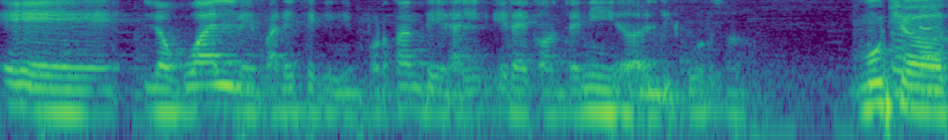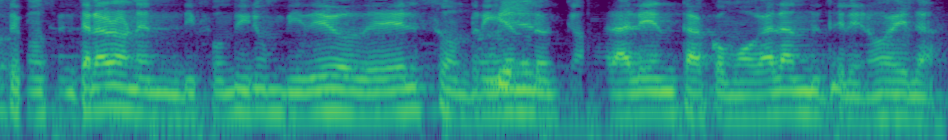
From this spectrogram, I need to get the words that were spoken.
eh, lo cual me parece que lo importante era era el contenido del discurso. Muchos se concentraron en difundir un video de él sonriendo en cámara lenta como galán de telenovela.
